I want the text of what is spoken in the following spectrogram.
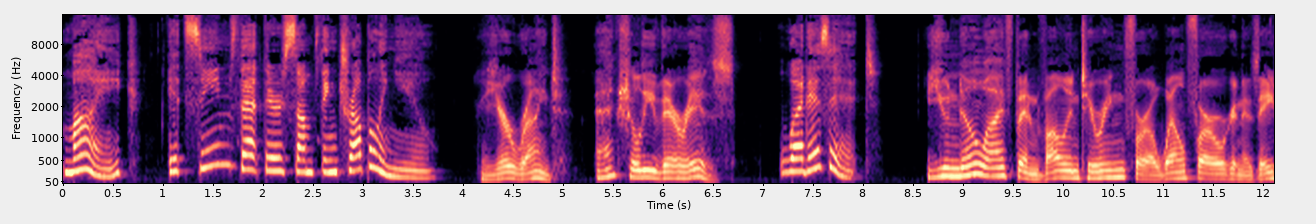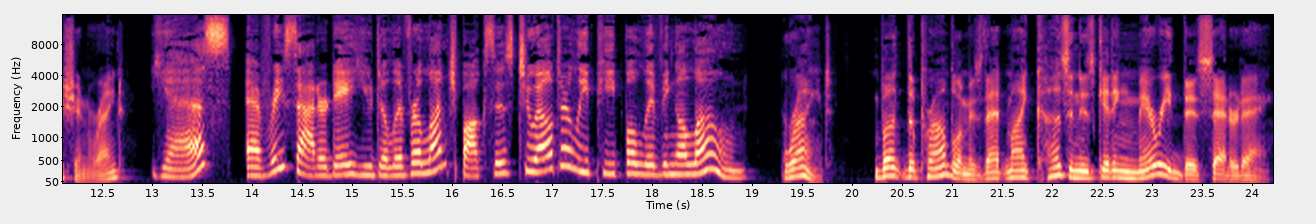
Mike, it seems that there's something troubling you. You're right. Actually, there is. What is it? You know I've been volunteering for a welfare organization, right? Yes, every Saturday you deliver lunch boxes to elderly people living alone. Right. But the problem is that my cousin is getting married this Saturday.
